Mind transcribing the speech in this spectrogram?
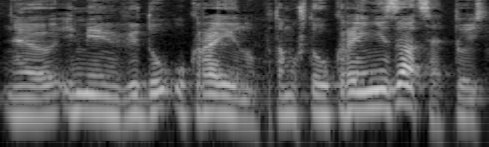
э, имеем в виду Украину, потому что украинизация, то есть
